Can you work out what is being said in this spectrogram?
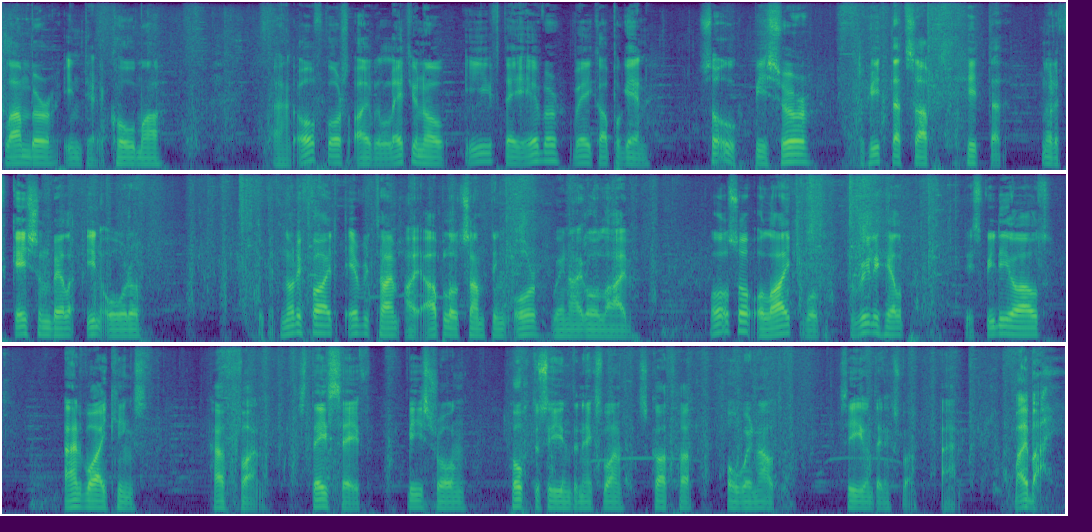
slumber, in their coma. And of course I will let you know if they ever wake up again. So be sure to hit that sub, hit that notification bell in order to get notified every time I upload something or when I go live. Also a like will really help this video out and Vikings have fun. Stay safe, be strong. Hope to see you in the next one. Scott over and out. See you in the next one. And bye bye.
